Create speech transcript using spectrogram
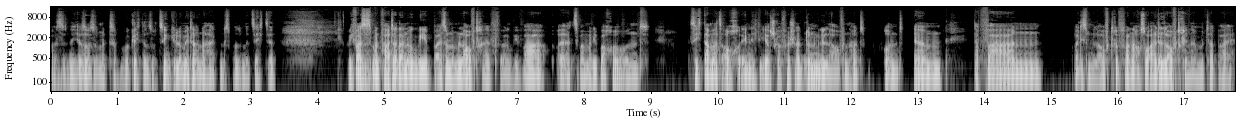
weiß ich nicht, also so mit wirklich dann so 10 Kilometer anhalten, das war so mit 16. Und ich weiß, dass mein Vater dann irgendwie bei so einem Lauftreff irgendwie war, äh, zweimal die Woche und sich damals auch ähnlich wie Joschka Fischer dünn gelaufen hat. Und ähm, da waren bei diesem Lauftreff waren auch so alte Lauftrainer mit dabei.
